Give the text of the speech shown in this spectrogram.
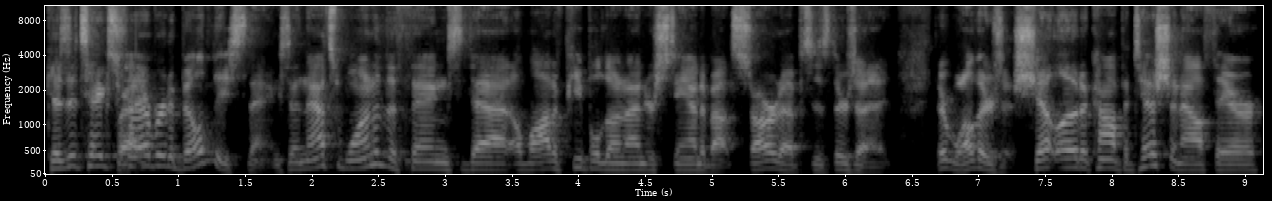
because it takes right. forever to build these things. And that's one of the things that a lot of people don't understand about startups is there's a there well there's a shitload of competition out there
